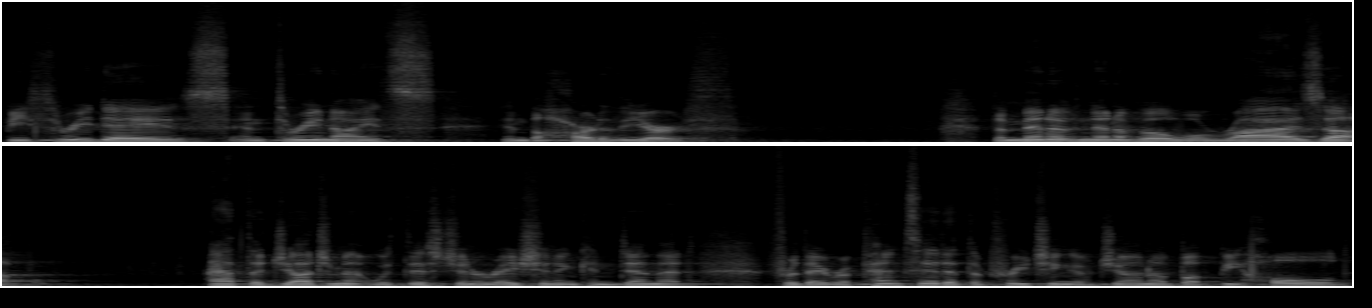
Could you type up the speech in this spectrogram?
be three days and three nights in the heart of the earth. The men of Nineveh will rise up at the judgment with this generation and condemn it, for they repented at the preaching of Jonah. But behold,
